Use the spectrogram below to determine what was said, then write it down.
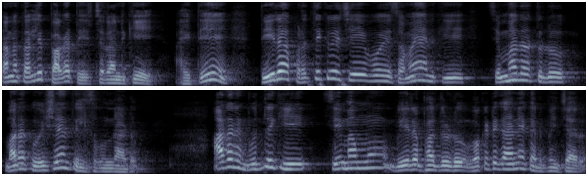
తన తల్లి పగ తీర్చడానికి. అయితే తీరా ప్రతిక్రియ చేయబోయే సమయానికి సింహదత్తుడు మరొక విషయం తెలుసుకున్నాడు. అతని బుద్ధికి సింహము వీరభద్రుడు ఒకటిగానే కనిపించారు.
